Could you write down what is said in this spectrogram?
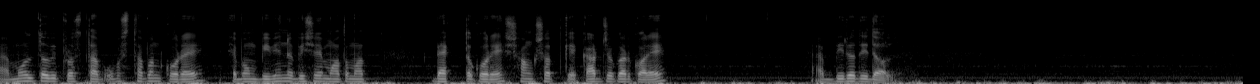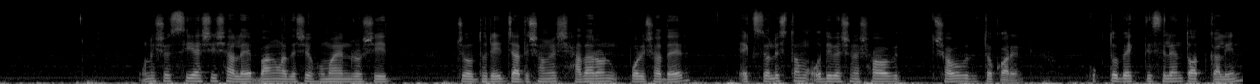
মুলতবি প্রস্তাব উপস্থাপন করে এবং বিভিন্ন বিষয়ে মতামত ব্যক্ত করে সংসদকে কার্যকর করে বিরোধী দল। উনিশশো ছিয়াশি সালে বাংলাদেশে হুমায়ুন রশিদ চৌধুরী জাতিসংঘের সাধারণ পরিষদের একচল্লিশতম অধিবেশনে সভাপতি- সভাপতিত্ব করেন। উক্ত ব্যক্তি ছিলেন তৎকালীন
